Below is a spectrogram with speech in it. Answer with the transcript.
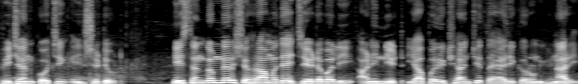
व्हिजन कोचिंग इन्स्टिट्यूट ही संगमनेर शहरामध्ये जे डबल ई आणि नीट या परीक्षांची तयारी करून घेणारी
